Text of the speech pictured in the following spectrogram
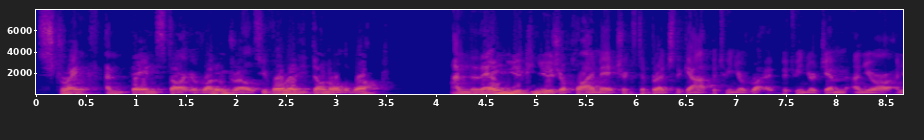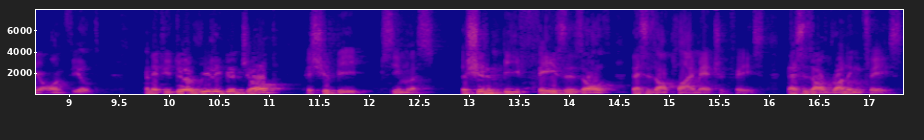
strength and then start your running drills. You've already done all the work. And then you can use your plyometrics to bridge the gap between your between your gym and your and your on field. And if you do a really good job it should be seamless. There shouldn't be phases of this is our plyometric phase, this is our running phase.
